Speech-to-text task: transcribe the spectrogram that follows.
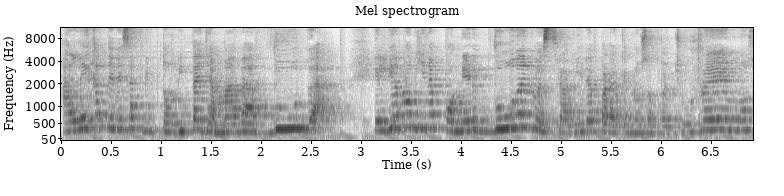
Aléjate de esa kriptonita llamada duda. El diablo viene a poner duda en nuestra vida para que nos apachurremos,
